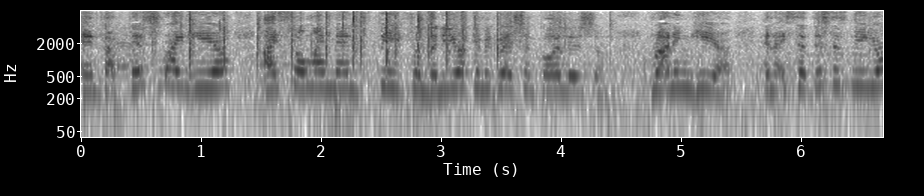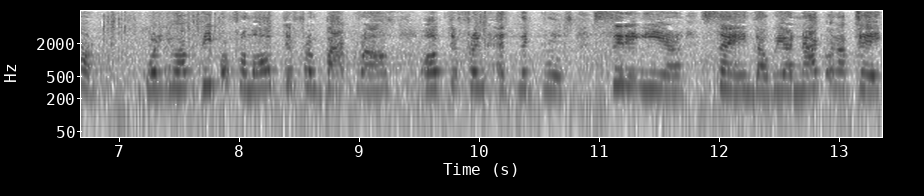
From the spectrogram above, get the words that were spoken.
And that this right here, I saw my men speak from the New York Immigration Coalition running here. And I said, this is New York, where you have people from all different backgrounds, all different ethnic groups sitting here saying that we are not going to take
